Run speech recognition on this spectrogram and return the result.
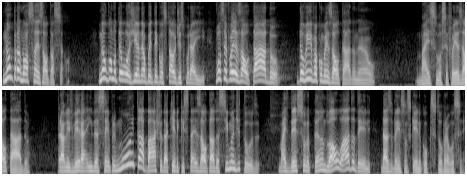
não para nossa exaltação. Não como teologia neopentecostal diz por aí. Você foi exaltado, então viva como exaltado. Não. Mas você foi exaltado para viver ainda sempre muito abaixo daquele que está exaltado acima de tudo, mas desfrutando ao lado dele das bênçãos que ele conquistou para você.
